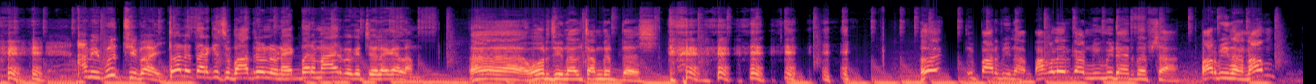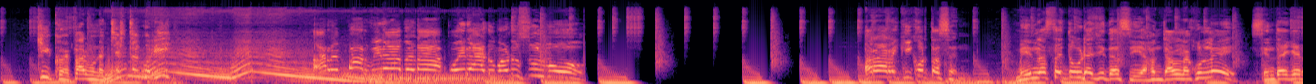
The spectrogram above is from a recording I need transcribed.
আমি বুঝছি ভাই। তাহলে তার কিছু বাদ রইল না একবার মায়ের বকে চলে গেলাম। হ্যাঁ অরিজিনাল চান্দের দেশ। তুই পারবি না পাগলের কাম মিমিডায়ের ব্যবসা। পারবি না নাম? কি কয় পারব না চেষ্টা করি। আরে পারবি না বেটা পয়রা আডু বাডু চুলবো। আরে আরে কি করতেছেন? মেন রাস্তায় তো উড়ে জিতাছি এখন জানলা খুললে সিন্তাইকের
